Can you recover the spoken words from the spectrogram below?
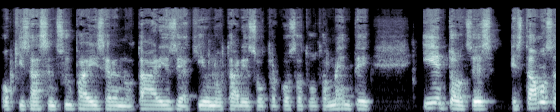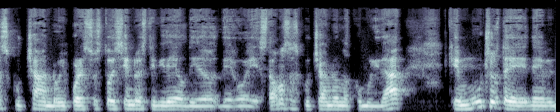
o quizás en su país eran notarios y aquí un notario es otra cosa totalmente. Y entonces estamos escuchando, y por eso estoy haciendo este video de, hoy, estamos escuchando en la comunidad que muchos de, de,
